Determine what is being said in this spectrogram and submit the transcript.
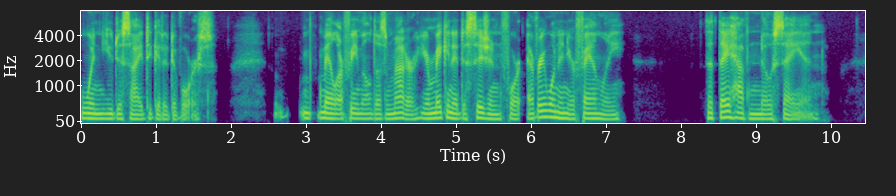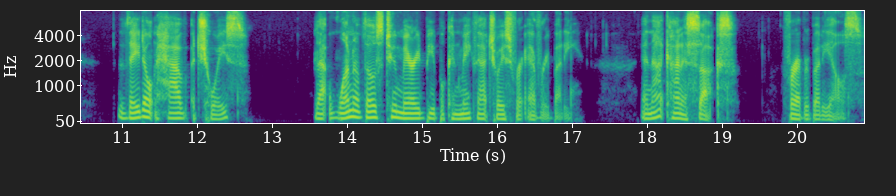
when you decide to get a divorce. Male or female doesn't matter. You're making a decision for everyone in your family that they have no say in. They don't have a choice that one of those two married people can make that choice for everybody. And that kind of sucks for everybody else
